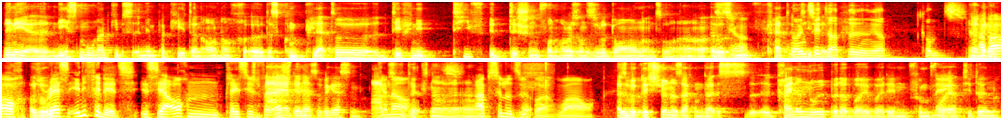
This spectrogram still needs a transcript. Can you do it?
Nee, nee, äh, nächsten Monat gibt es in dem Paket dann auch noch äh, das komplette Definitiv Edition von Horizon Zero Dawn und so. Also es ist ja. ein fetter 19. Titel. April, ja. Kommt's. Ja, genau. Aber auch also, Res Infinite ist ja auch ein PlayStation 5. Ah, ja, den hast du vergessen. Absoluter genau. Knaller. Ja. Absolut super, wow. Also wirklich schöne Sachen. Da ist äh, keine Nulpe dabei bei den 5 nee. VR-Titeln.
